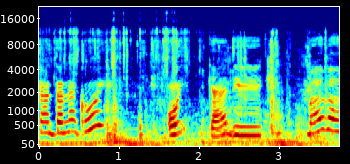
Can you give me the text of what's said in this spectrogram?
Çantana koy. Oy geldik. Bay bay.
